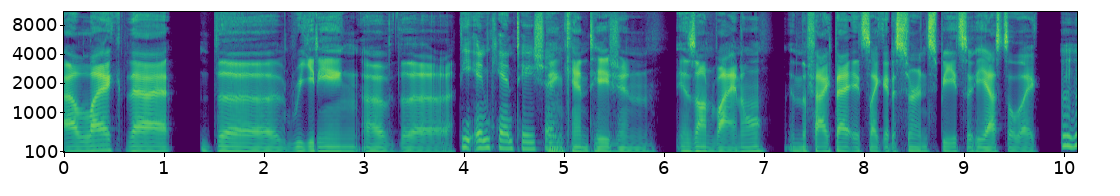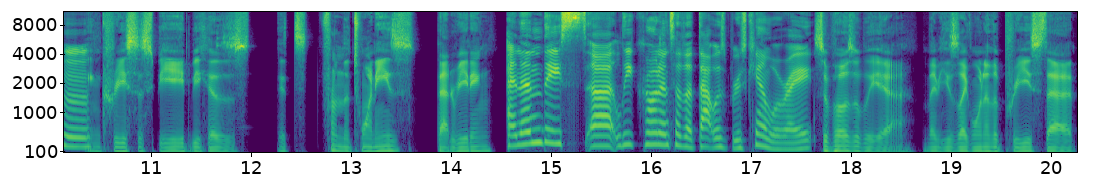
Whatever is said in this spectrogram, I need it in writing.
I like that the reading of the the incantation. incantation is on vinyl, and the fact that it's like at a certain speed, so he has to like hmm increase the speed because it's from the twenties. That reading. And then they, uh, Lee Cronin said that that was Bruce Campbell, right? Supposedly, yeah. That he's like one of the priests that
